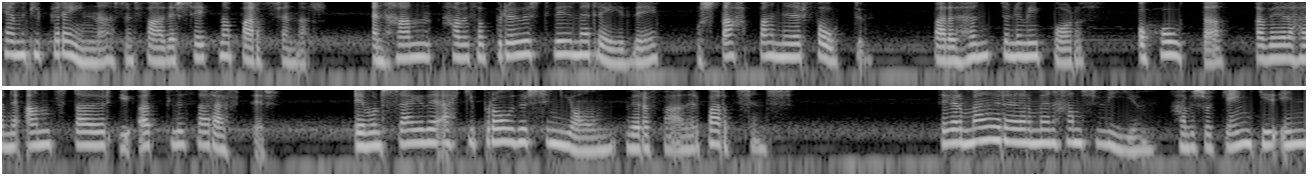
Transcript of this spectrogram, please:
kemur til greina sem fadir setna barðsennar, en hann hafi þá bröðist við með reyði og stappað niður fótum, barið höndunum í borð og hótað að vera henni andstæður í öllu þar eftir, ef hún segði ekki bróður sinn Jón vera fadir barðsins. Þegar meðræðar menn hans výjum hafi svo gengið inn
